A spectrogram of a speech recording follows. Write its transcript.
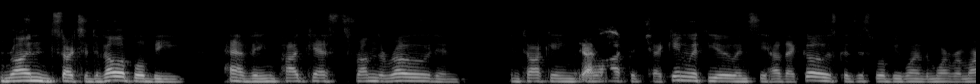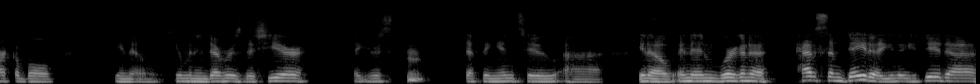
run starts to develop, we'll be having podcasts from the road and and talking yes. a lot to check in with you and see how that goes because this will be one of the more remarkable you know human endeavors this year that you're mm. stepping into uh, you know and then we're gonna have some data you know you did uh,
